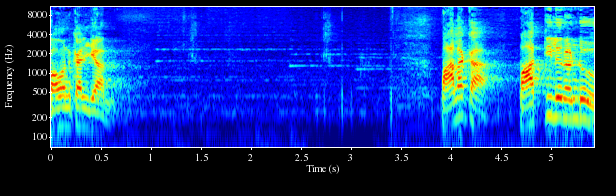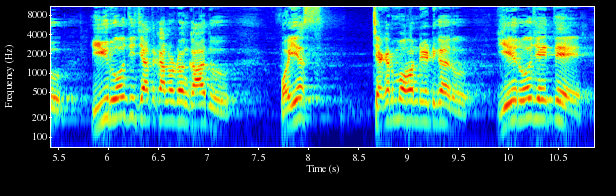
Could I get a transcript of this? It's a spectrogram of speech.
పవన్ కళ్యాణ్. పాలక పార్టీలు రెండు ఈ రోజు జతకలవడం కాదు. వైఎస్ జగన్మోహన్ రెడ్డి గారు ఏ రోజైతే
